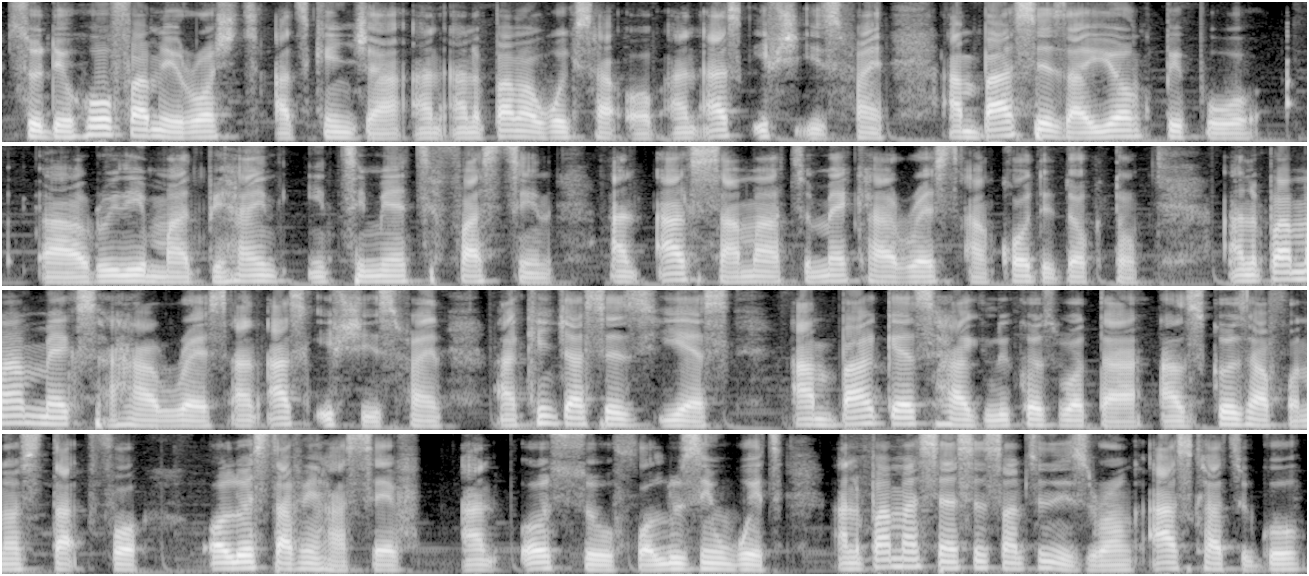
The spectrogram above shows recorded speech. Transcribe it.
So the whole family rushed at Kinjal and Anupama wakes her up and asks if she is fine. And Ba says that young people are really mad behind intermittent fasting and asks Samar to make her rest and call the doctor. And Pama makes her rest and asks if she is fine. And Kinjal says yes. And Ba gets her glucose water and scolds her for not start for always starving herself and also for losing weight. And Pama sensing something is wrong, asks her to go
